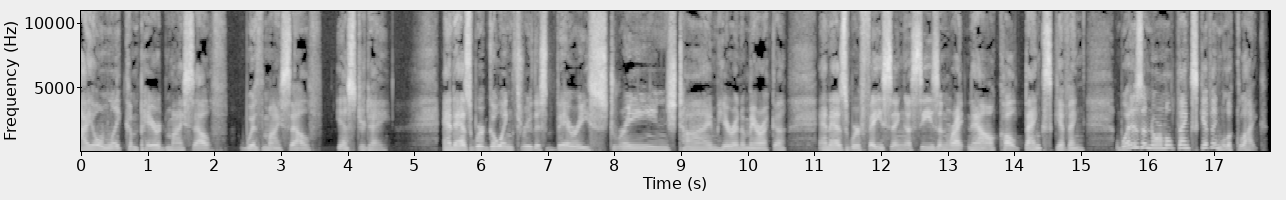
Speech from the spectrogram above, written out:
I only compared myself with myself yesterday. And as we're going through this very strange time here in America, and as we're facing a season right now called Thanksgiving, what does a normal Thanksgiving look like?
